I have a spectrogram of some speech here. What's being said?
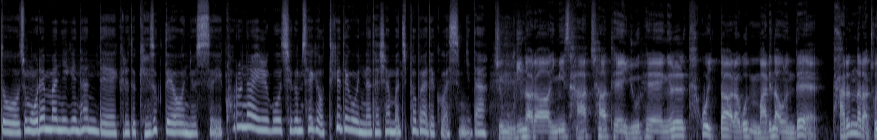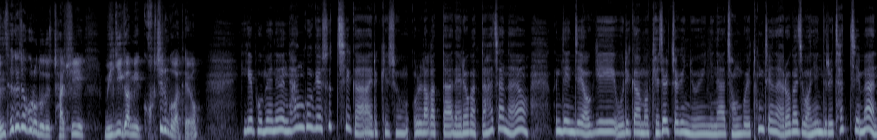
또 좀 오랜만이긴 한데 그래도 계속되어 온 뉴스 이 코로나19 지금 세계 어떻게 되고 있나 다시 한번 짚어봐야 될 것 같습니다. 지금 우리나라 이미 4차 대유행을 타고 있다라고 말이 나오는데 다른 나라 전 세계적으로도 다시 위기감이 커지는 것 같아요. 이게 보면은 한국의 수치가 이렇게 좀 올라갔다 내려갔다 하잖아요. 근데 이제 여기 우리가 뭐 계절적인 요인이나 정부의 통제나 여러 가지 원인들을 찾지만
